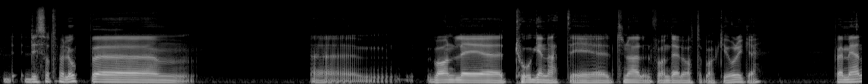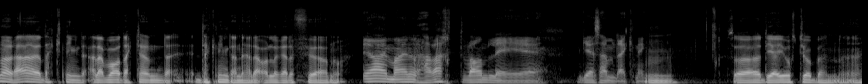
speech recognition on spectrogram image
De satte vel opp øh, øh, vanlig togenett i tunnelen for en del år tilbake, gjorde de ikke? For jeg mener det er dekning Eller var dekning, dekning der nede allerede før nå. Ja, jeg mener det har vært vanlig eh, GSM-dekning. Mm. Så de har gjort jobben eh,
